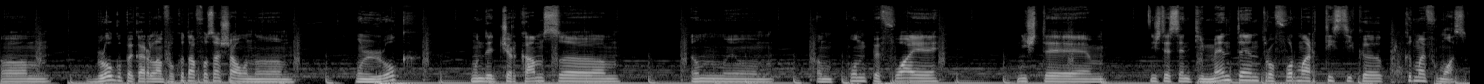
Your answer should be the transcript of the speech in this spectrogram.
um, blogul pe care l-am făcut a fost așa un, uh, un loc unde încercam să îmi, îmi pun pe foaie niște, niște sentimente într-o formă artistică cât mai frumoasă.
